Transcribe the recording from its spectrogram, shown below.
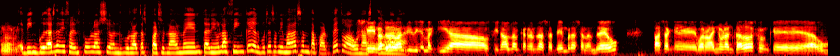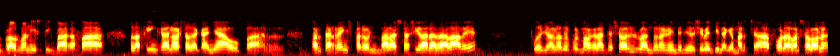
Mm. vingudes de diferents poblacions. Vosaltres personalment teniu la finca i els vostres animals a Santa Perpètua, on Sí, esteu nosaltres ara? abans vivíem aquí al final del carrer de setembre, Sant Andreu. Passa que, bueno, l'any 92, com que un pla urbanístic va agafar la finca nostra de Canyau per, per terrenys per on va l'estació ara de l'AVE, pues ja nosaltres, pues, malgrat d'això, ens van donar una indemnització i vam tenir que marxar fora de Barcelona.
